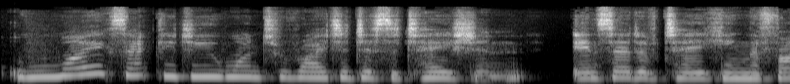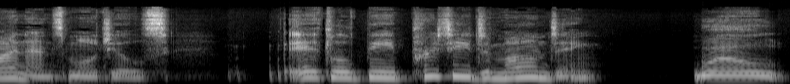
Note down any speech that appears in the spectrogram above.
Why exactly do you want to write a dissertation instead of taking the finance modules? It'll be pretty demanding. Well,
